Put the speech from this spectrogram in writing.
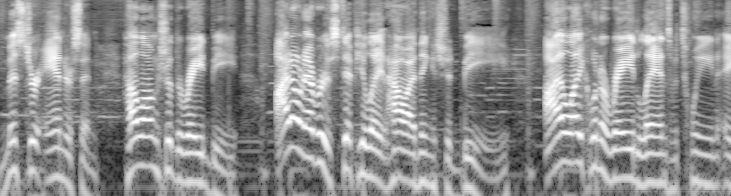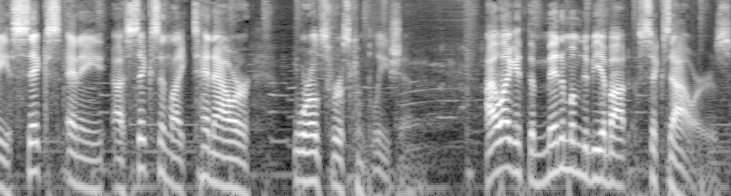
Mr. Anderson, how long should the raid be? I don't ever stipulate how I think it should be. I like when a raid lands between a six and a, a six and like ten hour world's first completion. I like it the minimum to be about six hours.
